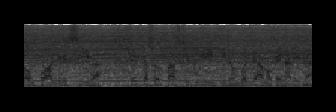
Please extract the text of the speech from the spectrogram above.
Mossa un po' aggressiva. Cerca sorpassi puliti, non vogliamo penalità.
